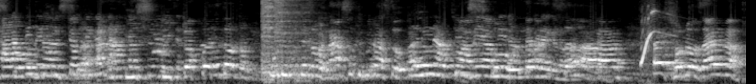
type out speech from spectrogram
সারাদিন এই dancer. TikTok দেখে আরে নাচা টিস- শুরু হয়েছে। TikTok করে দাও তো। কুড়ি মিনিট যাবে। নাচো তুমি নাচো I am তুমি a নাচো, আমি- আমি disco রান্না করে গেলাম। dancer. এই শোনো, যায় না।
